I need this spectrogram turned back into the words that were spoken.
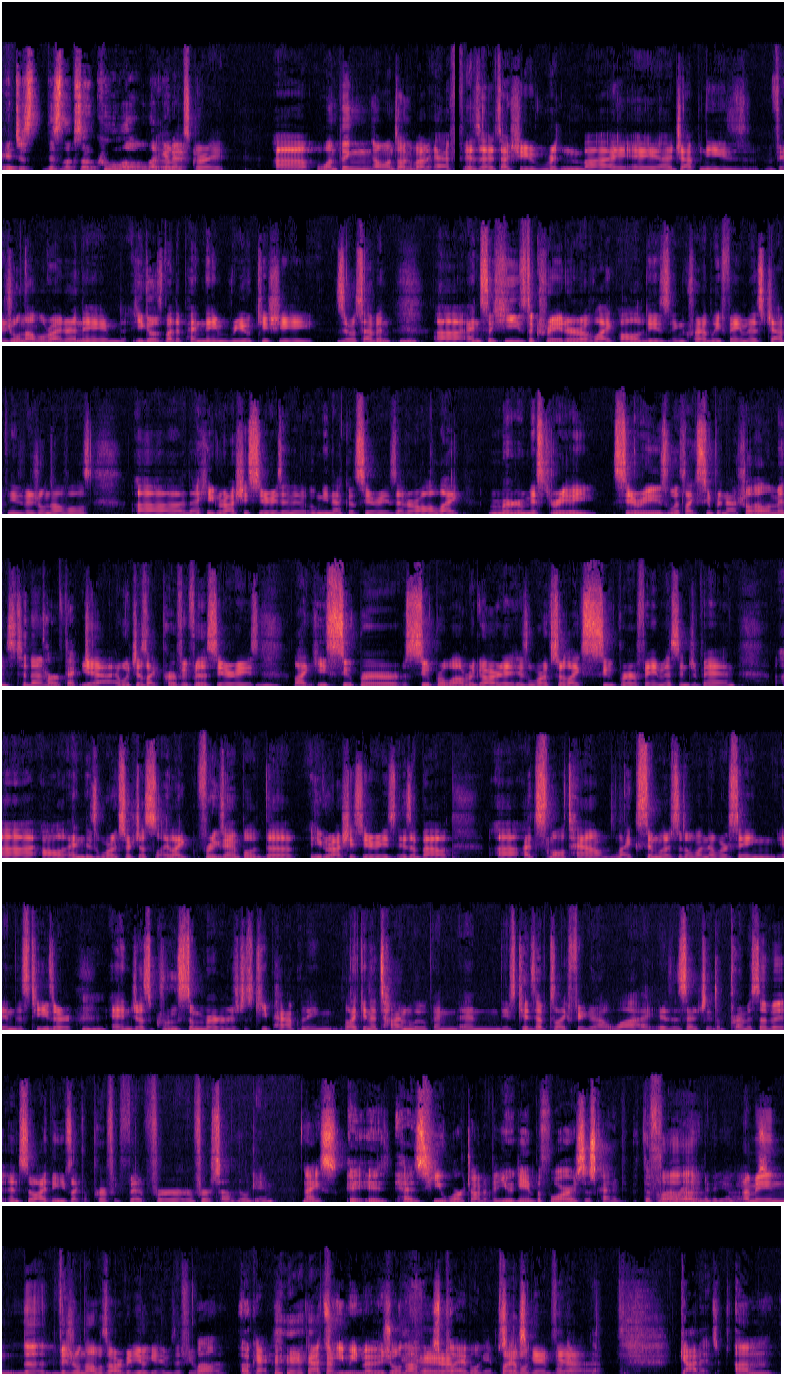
It just this looks so cool. Look It at looks it. great. Uh, one thing I want to talk about F is that it's actually written by a uh, Japanese visual novel writer named he goes by the pen name Ryukishi 7 Mhm. uh, and so he's the creator of like all of these incredibly famous Japanese visual novels, uh, the Higurashi series and the Umineko series that are all like murder mystery series with like supernatural elements to them. Perfect. Yeah, which is like perfect for the series. Mhm. Like he's super super well regarded. His works are like super famous in Japan. Uh, all and his works are just like like for example, the Higurashi series is about uh, a small town, like similar to the one that we're seeing in this teaser, Mhm. and just gruesome murders just keep happening like in a time loop, and and these kids have to like figure out why is essentially the premise of it, and so I think he's like a perfect fit for for a Silent Hill game. Nice. I i has he worked on a video game before? Or is this kind of the foray Uh, into video games? I mean, the visual novels are video games if you want well, to. okay. That's what you mean by visual novels, Yeah. playable games. Playable yes. games, Okay, yeah. Got it. Um,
